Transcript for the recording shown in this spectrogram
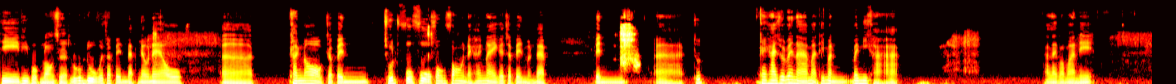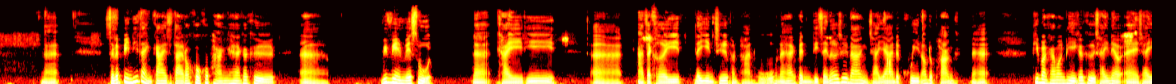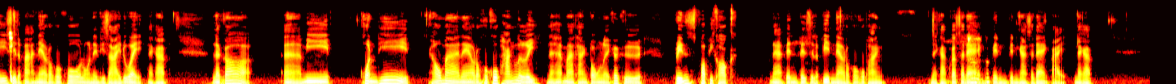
ที่ที่ผมลอง search รูปดูก็จะเป็นแบบแนวแนวเอ่อ ข้างนอกจะเป็นชุดฟูฟูฟองฟองแต่ข้างในก็จะเป็นเหมือนแบบ เป็นอ่าชุดคล้ายๆชุดว่ายน้ำอะที่มันไม่มีขา อะไรประมาณนี้ นะฮะศิลปินที่แต่งกายสไตล์ Rococo punk นะฮะก็คืออ่าวิเวียนเวสต์วูดนะฮะใครที่อ่าอาจจะเคยได้ยินชื่อผ่านๆหูนะฮะ เป็นดีไซเนอร์ชื่อดัง ฉายา The Queen of the Punk นะฮะ ที่บางครั้งบางทีก็คือใช้แนวเอ่อใช้ศิลปะแนว Rococo ลงในดีไซน์ด้วยนะครับ แล้วก็อ่ามีคนที่เขามาแนว Rococo punk เลยนะฮะมาทางตรงเลยก็คือ Prince Poppycock นะฮะเป็นเป็นศิลปินแนว Rococo punk นะครับก็แสดงอืมเป็นเป็นงานแสดงไปนะครับ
